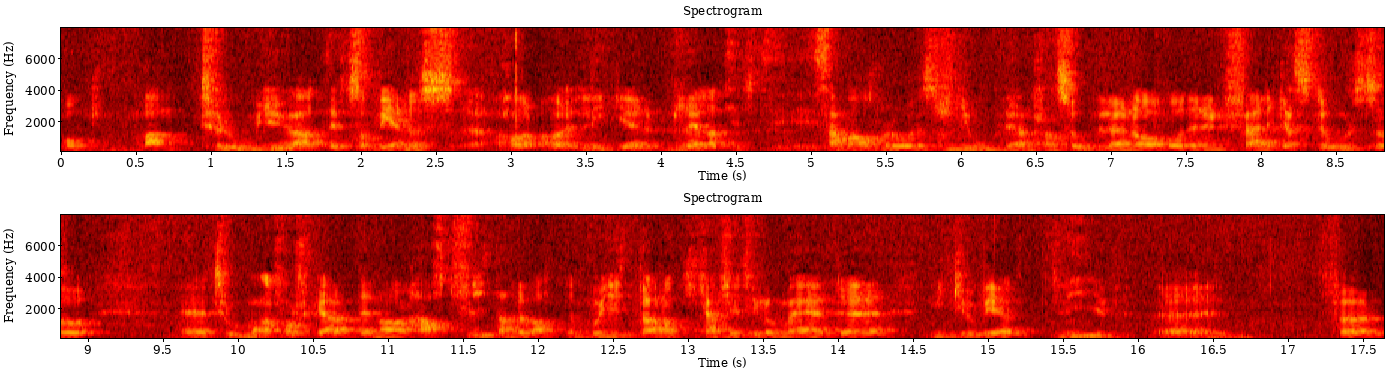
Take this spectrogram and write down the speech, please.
Och man tror ju att eftersom Venus har, har, ligger relativt i samma område som jorden från solen och, och den är ungefär lika stor så eh, tror många forskare att den har haft flytande vatten på ytan och kanske till och med eh, mikrobiellt liv eh, för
